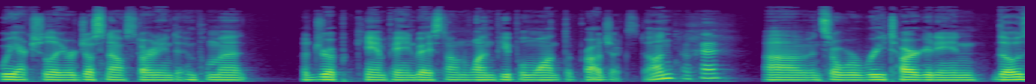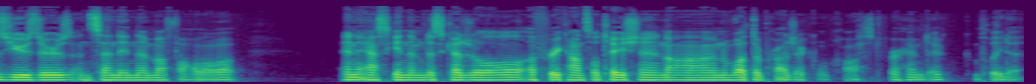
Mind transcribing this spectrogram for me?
we actually are just now starting to implement a drip campaign based on when people want the projects done. Okay. Um, and so we're retargeting those users and sending them a follow up and asking them to schedule a free consultation on what the project will cost for him to complete it.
